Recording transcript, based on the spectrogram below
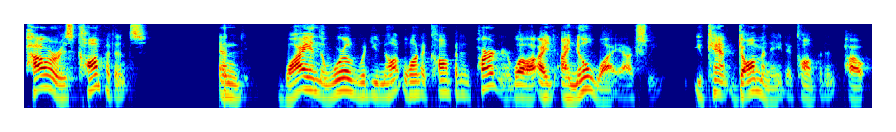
Power is competence, and why in the world would you not want a competent partner? Well, I, I know why actually you can't dominate a competent partner.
